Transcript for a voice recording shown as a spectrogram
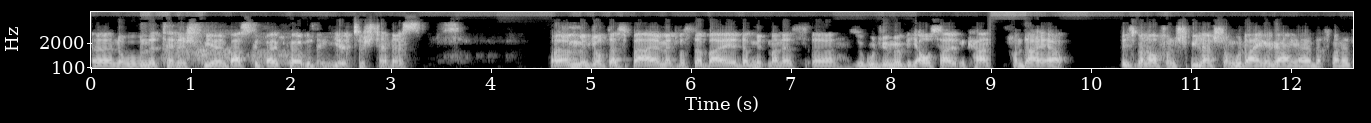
äh, eine Runde Tennis spielen, Basketballkörbe sind hier, Tischtennis. Ähm, ich glaube, da ist bei allem etwas dabei, damit man es äh, so gut wie möglich aushalten kann. Von daher ist man auch von Spielern schon gut eingegangen, äh, dass man es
